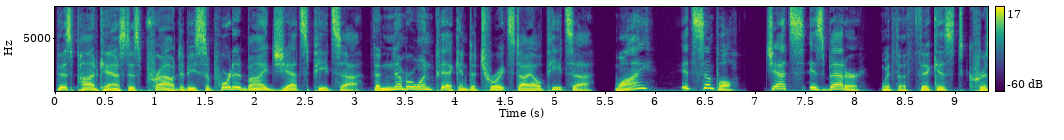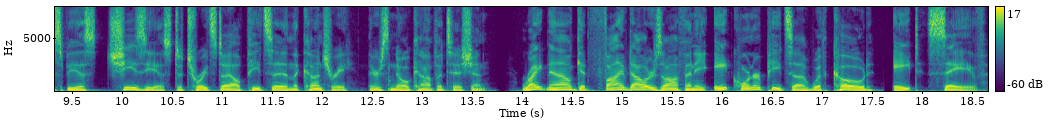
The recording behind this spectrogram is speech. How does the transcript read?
This podcast is proud to be supported by Jets Pizza, the number one pick in Detroit style pizza. Why? It's simple. Jets is better. With the thickest, crispiest, cheesiest Detroit style pizza in the country, there's no competition. Right now, get $5 off any eight corner pizza with code 8SAVE.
